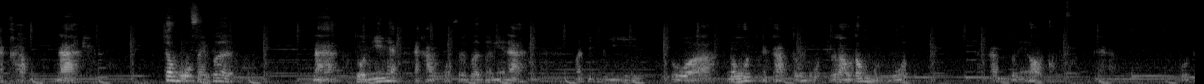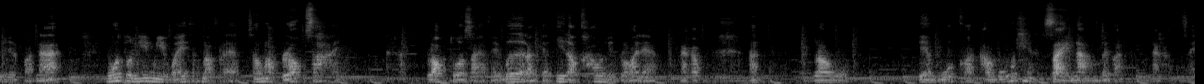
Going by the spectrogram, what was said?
นะครับนะเจ้าหัวไฟเบอร์นะฮะตัวนี้เนี่ยนะครับหัวไฟเบอร์ตัวนี้นะ มันจะมี ตัวบูทนะครับตัวบูทเราต้องหมุนบูทนะครับตัวนี้ออกก่อนนะครับบูทตัวนี้ก่อนนะบูทตัวนี้มีไว้สำหรับอะไรสำหรับล็อกสายนะครับล็อกตัวสายไฟเบอร์หลังจากที่เราเข้าเรียบร้อยแล้วนะครับเราเตรียมบูทก่อนเอาบูทเนี่ยใส่นำไปก่อนนะครับใส่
